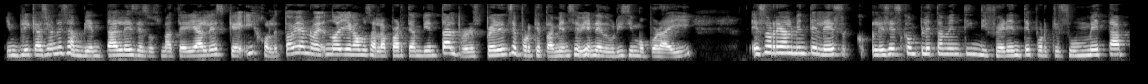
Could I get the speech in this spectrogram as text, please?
implicaciones ambientales de sus materiales, que híjole, todavía no, llegamos a la parte ambiental, pero espérense porque también se viene durísimo por ahí. Eso realmente les, les es completamente indiferente porque su meta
